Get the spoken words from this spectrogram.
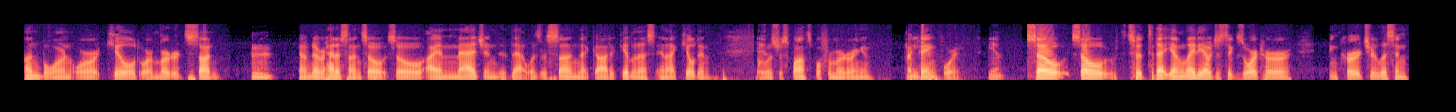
unborn or killed or murdered son. Mm, I've never had a son, so so I imagined that, that was a son that God had given us, and I killed him. I Yeah. was responsible for murdering him by Me paying too. for it. Yeah. So so to to that young lady, I would just exhort her, encourage her, listen,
